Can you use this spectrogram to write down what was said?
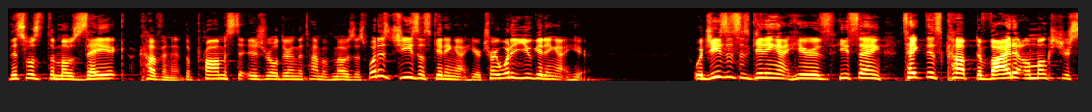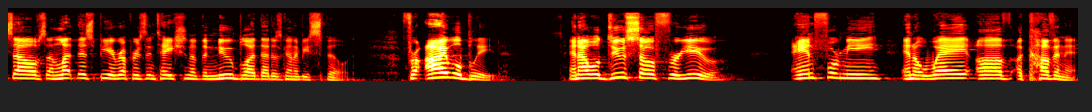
This was the Mosaic covenant, the promise to Israel during the time of Moses. What is Jesus getting at here? Trey, what are you getting at here? What Jesus is getting at here is he's saying, Take this cup, divide it amongst yourselves, and let this be a representation of the new blood that is going to be spilled. For I will bleed and I will do so for you and for me in a way of a covenant.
